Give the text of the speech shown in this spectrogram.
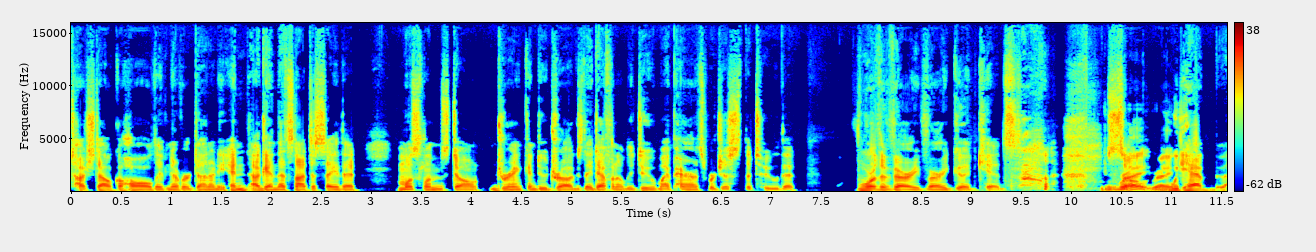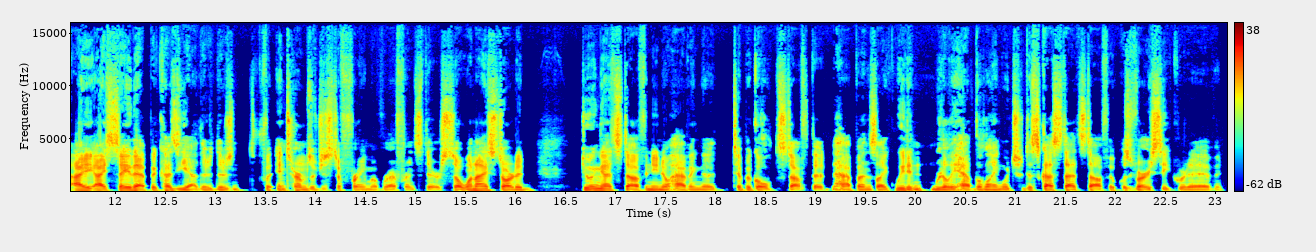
touched alcohol. They've never done any. And again, that's not to say that Muslims don't drink and do drugs. They definitely do. My parents were just the two that were the very, very good kids. so Right, right. we have, I, I say that because, yeah, there, there's, in terms of just a frame of reference there. So when I started doing that stuff and, you know, having the typical stuff that happens, like we didn't really have the language to discuss that stuff. It was very secretive. And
